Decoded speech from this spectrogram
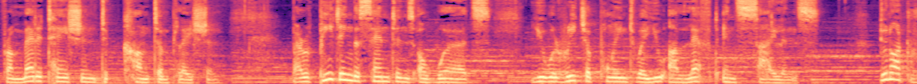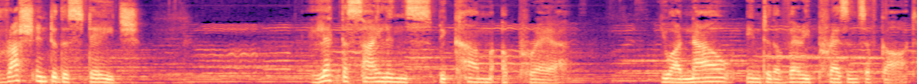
from meditation to contemplation. By repeating the sentence or words, you will reach a point where you are left in silence. Do not rush into the stage. Let the silence become a prayer. You are now into the very presence of God.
